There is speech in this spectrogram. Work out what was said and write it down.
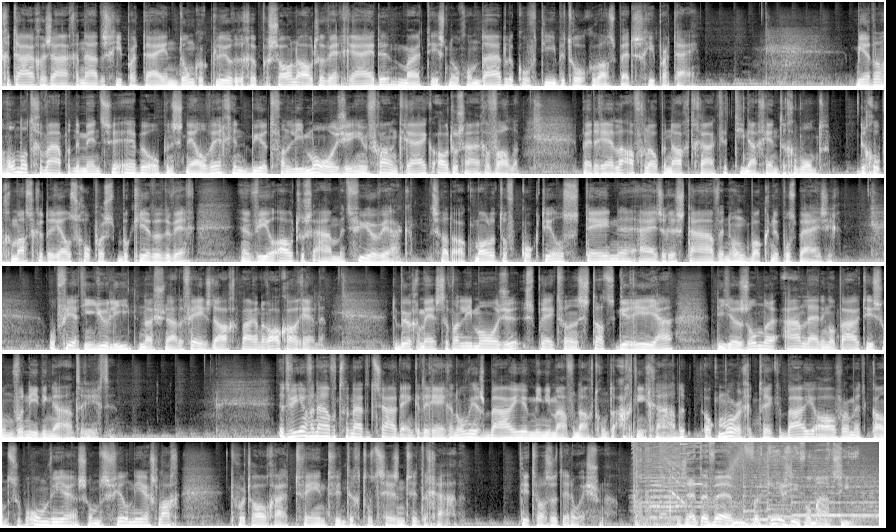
Getuigen zagen na de schietpartij een donkerkleurige personenauto wegrijden... maar het is nog onduidelijk of die betrokken was bij de schietpartij. Meer dan 100 gewapende mensen hebben op een snelweg in de buurt van Limoges in Frankrijk auto's aangevallen. Bij de rellen afgelopen nacht raakten 10 agenten gewond. De groep gemaskerde railschoppers blokkeerde de weg en viel auto's aan met vuurwerk. Ze hadden ook molotovcocktails, stenen, ijzeren staven en honkbalknuppels bij zich. Op 14 juli, de nationale feestdag, waren er ook al rellen. De burgemeester van Limoges spreekt van een stadsguerilla... die er zonder aanleiding op uit is om vernielingen aan te richten. Het weer vanavond vanuit het zuiden enkele regen- en onweersbuien. Minima vannacht rond 18 graden. Ook morgen trekken buien over met kans op onweer en soms veel neerslag. Het wordt hooguit 22 tot 26 graden. Dit was het NOS Journaal. ZFM Verkeersinformatie.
